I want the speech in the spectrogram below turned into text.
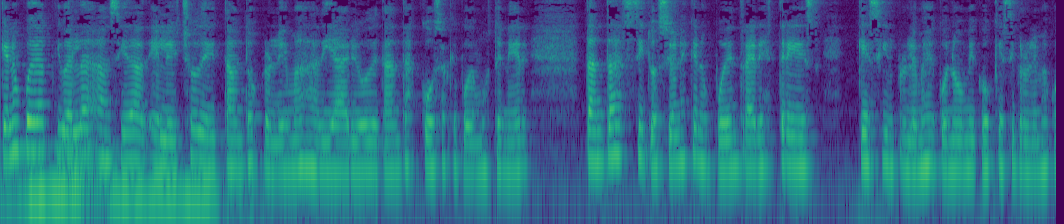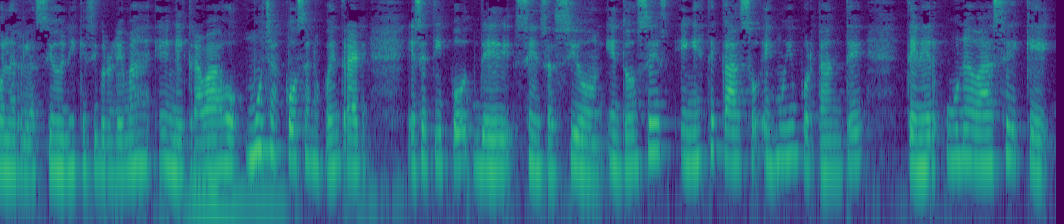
¿Qué nos puede activar la ansiedad? El hecho de tantos problemas a diario, de tantas cosas que podemos tener, tantas situaciones que nos pueden traer estrés, que si problemas económicos, que si problemas con las relaciones, que si problemas en el trabajo, muchas cosas nos pueden traer ese tipo de sensación. Entonces, en este caso es muy importante tener una base que,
